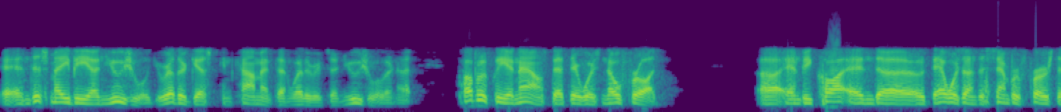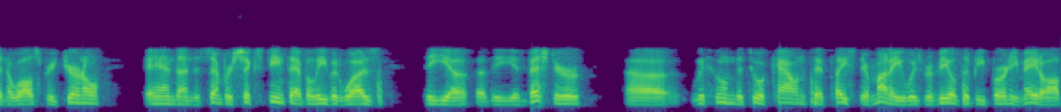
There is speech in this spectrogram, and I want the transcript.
and this may be unusual, your other guest can comment on whether it's unusual or not, publicly announced that there was no fraud. Uh, and because, and, uh, that was on December 1st in the Wall Street Journal. And on December 16th, I believe it was, the uh, the investor uh, with whom the two accountants had placed their money was revealed to be Bernie Madoff.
